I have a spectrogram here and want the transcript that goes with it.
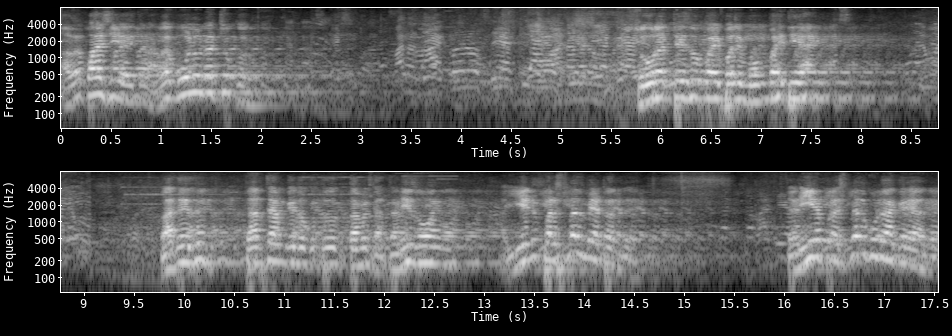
હવે પાછી આવી. હવે બોલું નથી કરું? સુરતથી શું ભાઈ ભલે મુંબઈ થી આવી વાત છે તરત એમ કીધું કે તમે ધણી જ હોય એનું પર્સનલ મેટર છે. ધણીએ પર્સનલ ગુના કર્યા છે.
